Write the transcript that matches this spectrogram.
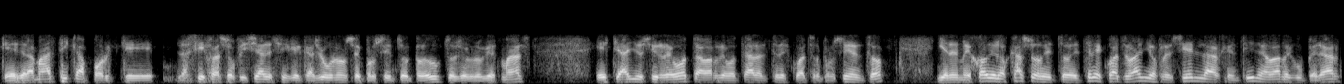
que es dramática porque las cifras oficiales sí que cayó un 11% del producto, yo creo que es más. Este año si rebota va a rebotar al 3-4% y en el mejor de los casos dentro de 3-4 años recién la Argentina va a recuperar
